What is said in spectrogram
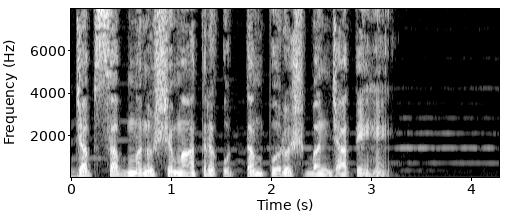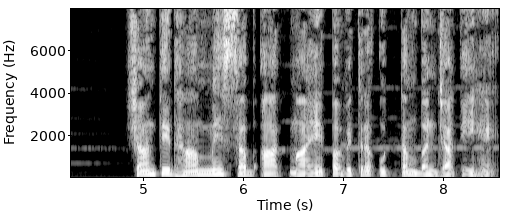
जब सब मनुष्य मात्र उत्तम पुरुष बन जाते हैं। शांति धाम में सब आत्माएँ पवित्र उत्तम बन जाती हैं।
